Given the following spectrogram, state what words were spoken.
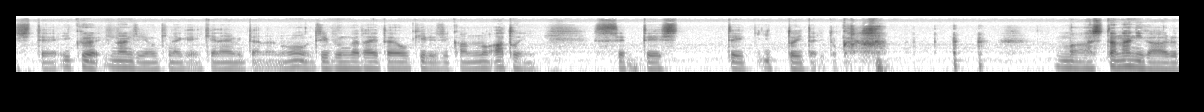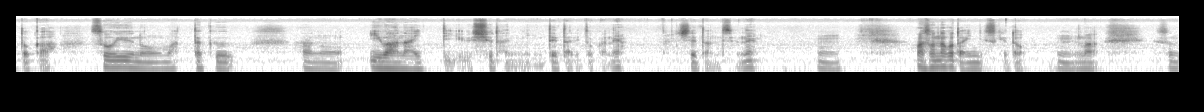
していくら何時に起きなきゃいけないみたいなのを自分が大体起きる時間の後に設定していっといたりとか。まあ明日何があるとかそういうのを全くあの言わないっていう手段に出たりとかねしてたんですよね。うん。まあそんなことはいいんですけど、うん、まあその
